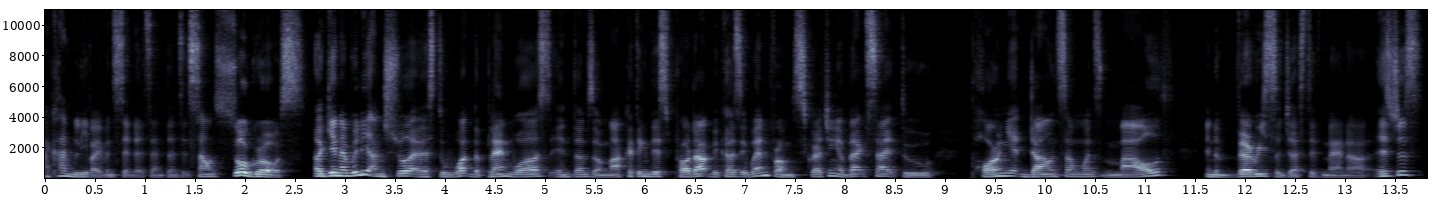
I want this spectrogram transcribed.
I can't believe I even said that sentence. It sounds so gross. Again, I'm really unsure as to what the plan was in terms of marketing this product because it went from scratching your backside to pouring it down someone's mouth in a very suggestive manner. It's just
